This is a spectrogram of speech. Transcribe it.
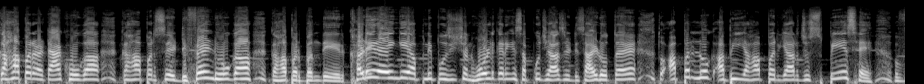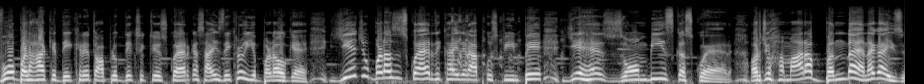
कहाँ पर अटैक होगा, कहाँ पर से डिफेंड होगा, कहाँ पर बंदे खड़े रहेंगे, अपनी पोजीशन होल्ड करेंगे, सब कुछ यहाँ से डिसाइड होता है। तो अपन लोग अभी यहाँ पर, यार, जो स्पेस है, वो बढ़ा के देख रहे तो आप लोग देख सकते हो स्क्वायर का साइज़ देख रहे हो, ये बड़ा हो गया है। ये जो बड़ा सा स्क्वायर दिखाई दे रहा है आपको स्क्रीन पे, ये है जोम्बीज का स्क्वायर और जो हमारा बंदा है ना गाइज़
